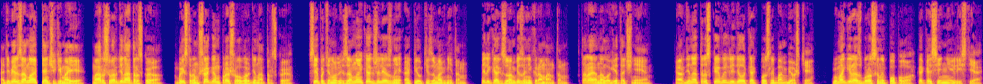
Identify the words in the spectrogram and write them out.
А теперь за мной, птенчики мои, марш в ординаторскую!» Быстрым шагом прошел в ординаторскую. Все потянулись за мной, как железные опилки за магнитом. Или как зомби за некромантом. Вторая аналогия точнее. Ординаторская выглядела как после бомбежки. Бумаги разбросаны по полу, как осенние листья.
